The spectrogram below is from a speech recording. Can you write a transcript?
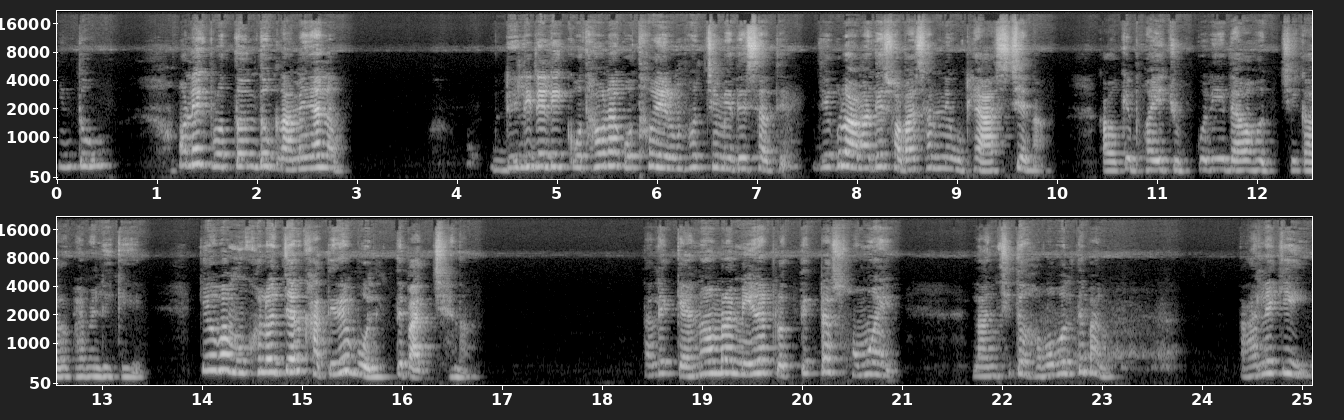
কিন্তু অনেক প্রত্যন্ত গ্রামে যেন ডেলি ডেলি কোথাও না কোথাও এরম হচ্ছে মেয়েদের সাথে, যেগুলো আমাদের সবার সামনে উঠে আসছে না। কাউকে ভয়ে চুপ করিয়ে দেওয়া হচ্ছে কারও ফ্যামিলিকে কেউ বা মুখলজ্জার খাতিরে বলতে পারছে না। তাহলে কেন আমরা মেয়েরা প্রত্যেকটা সময় লাঞ্ছিত হব বলতে পারো? তাহলে কি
